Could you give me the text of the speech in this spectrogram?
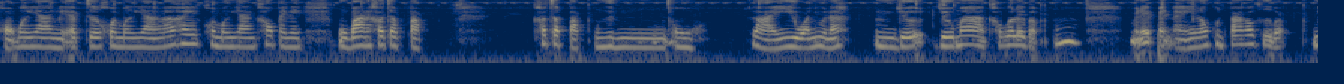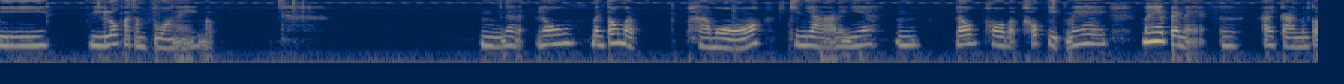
ของเมืองยางหรือแอบเจอคนเมืองยางแล้วให้คนเมืองยางเข้าไปในหมู่บ้านเขาจะปรับเขาจะปรับเงินโอ้หลายหยวนอยู่นะอืมเยอะเยอะมากเขาก็เลยแบบ อืมไม่ได้ไปไหนแล้วคุณป้าก็คือแบบมีมีโรคประจำตัวไงแบบ อืมนั่นแหละแล้วมันต้องแบบหาหมอกินยาอะไรเงี้ย อืม แล้วพอแบบเขาปิดไม่ให้ ไม่ให้ไปไหนเออ อาการมันก็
